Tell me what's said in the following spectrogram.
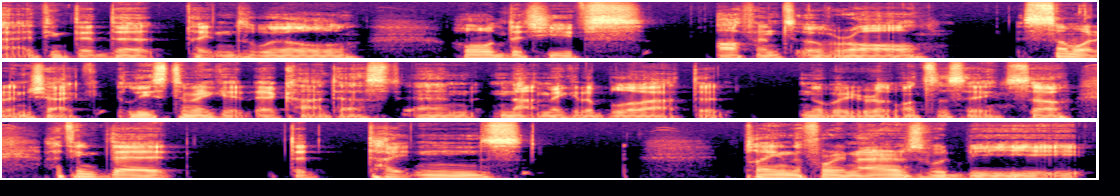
I think that the Titans will hold the Chiefs' offense overall somewhat in check, at least to make it a contest and not make it a blowout that nobody really wants to see. So I think that the Titans playing the 49ers would be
